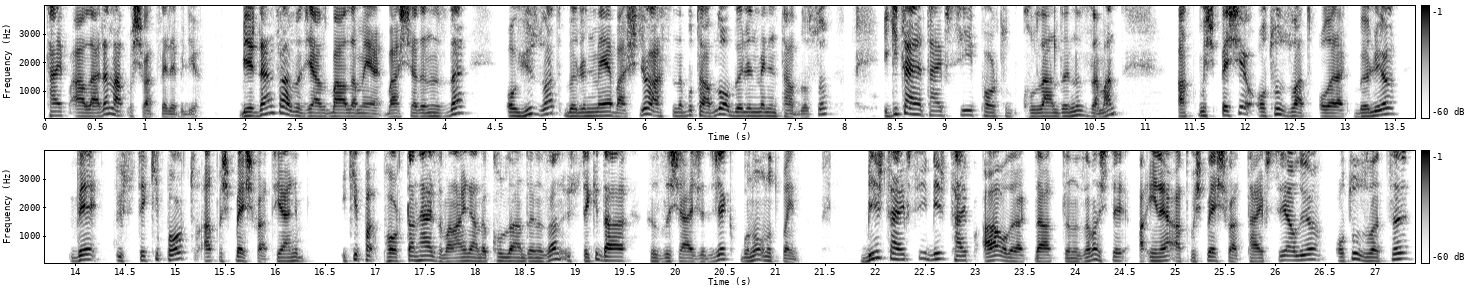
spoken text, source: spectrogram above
Type-A'lardan 60 watt verebiliyor. Birden fazla cihaz bağlamaya başladığınızda o 100 watt bölünmeye başlıyor. Aslında bu tablo o bölünmenin tablosu. İki tane Type-C portu kullandığınız zaman 65'e 30 watt olarak bölüyor ve üstteki port 65 watt. Yani iki porttan her zaman aynı anda kullandığınız zaman üstteki daha hızlı şarj edecek. Bunu unutmayın. Bir Type-C bir Type-A olarak dağıttığınız zaman işte yine 65 watt Type-C alıyor. 30 wattı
